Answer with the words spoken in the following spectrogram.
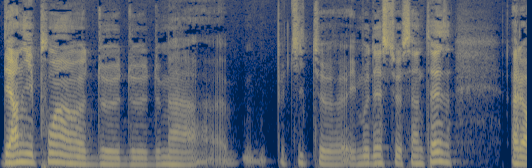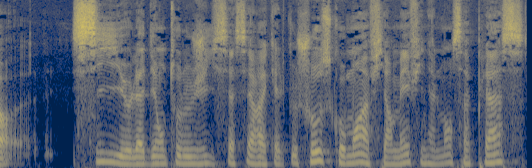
Dernier point de, ma petite et modeste synthèse. Alors, si la déontologie, ça sert à quelque chose, comment affirmer finalement sa place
